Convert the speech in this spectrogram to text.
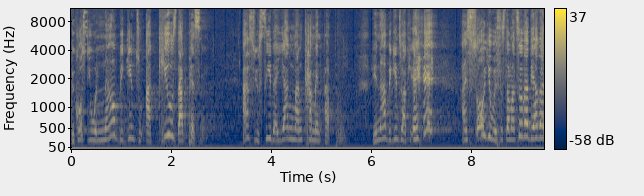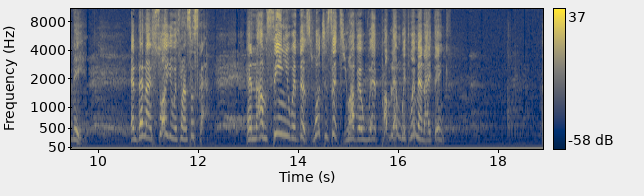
because you will now begin to accuse that person. As you see the young man coming up, you now begin to accuse, hey, I saw you with Sister Matilda the other day, and then I saw you with Francisca, and now I'm seeing you with this. What is it? You have a, a problem with women, I think.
